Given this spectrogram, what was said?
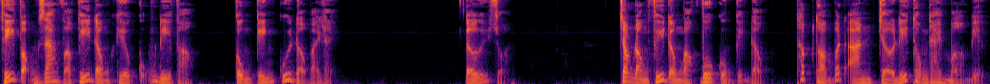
Phí vọng giang và phí đồng khiếu cũng đi vào, Cung kính cúi đầu bái lạy. Tới rồi. Trong lòng phí đồng ngọc vô cùng kích động, Thấp thỏm bất an chờ Lý Thông Nhai mở miệng.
